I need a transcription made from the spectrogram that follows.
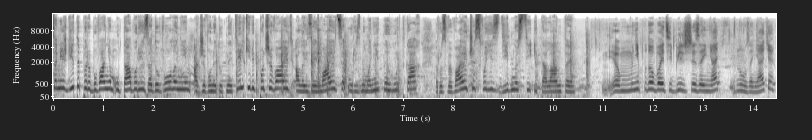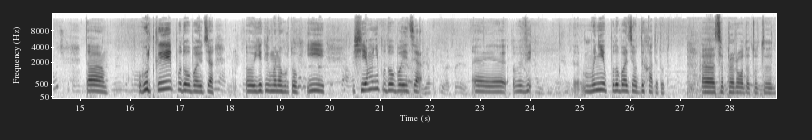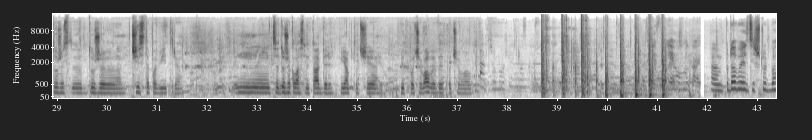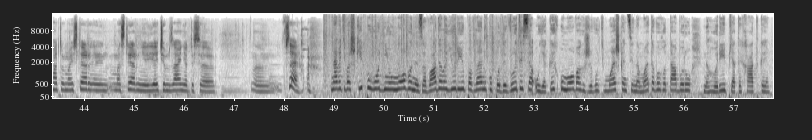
Самі ж діти перебуванням у таборі задоволені, адже вони тут не тільки відпочивають, але й займаються у різноманітних гуртках, розвиваючи свої здібності і таланти. Е, Мені подобається більше занять, ну, заняття та гуртки подобаються, е, який в мене гурток. І ще мені подобається е, мені подобається віддихати тут. Е, Це природа, тут е, дуже с- дуже чисте повітря. Це дуже класний табір. Я б тут ще відпочивав і відпочивав. Е, Подобається, що тут багато майстерні, майстерні, є чим зайнятися. Е, Все. Навіть важкі погодні умови не завадили Юрію Павленку подивитися, у яких умовах живуть мешканці наметового табору на горі П'ятихатки.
